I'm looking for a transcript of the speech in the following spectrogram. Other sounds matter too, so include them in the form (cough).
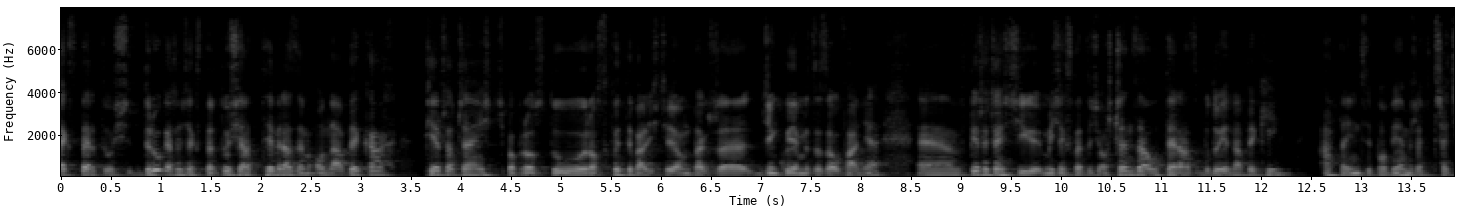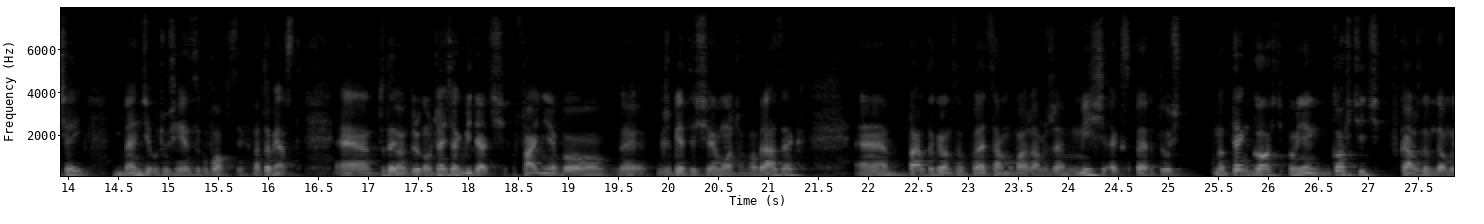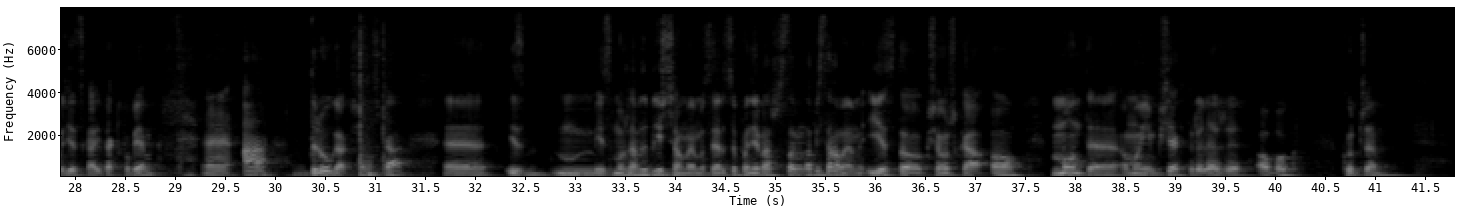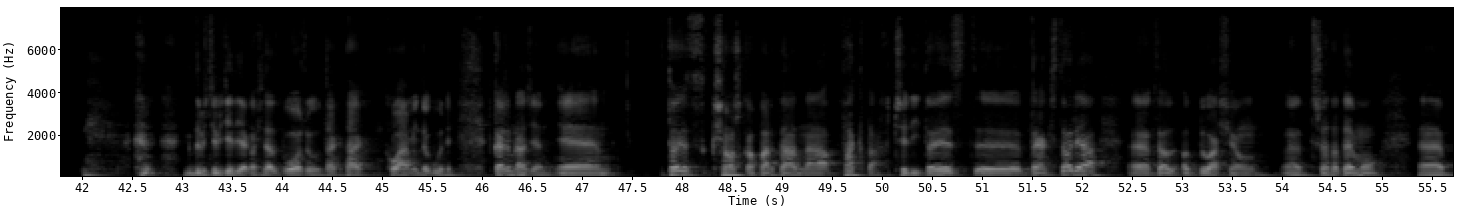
Ekspertuś. Druga część Ekspertusia, tym razem o nawykach. Pierwsza część po prostu rozchwytywaliście ją, także dziękujemy za zaufanie. E, W pierwszej części myśl Ekspertuś oszczędzał, teraz buduje nawyki. A w tajemnicy powiem, że w trzeciej będzie uczył się języków obcych. Natomiast e, tutaj mam drugą część, jak widać, fajnie, bo e, grzbiety się łączą w obrazek. E, bardzo gorąco polecam. Uważam, że miś ekspertuś, no ten gość powinien gościć w każdym domu dziecka, i tak powiem. E, a druga książka e, jest, mm, jest może nawet bliższa mojemu sercu, ponieważ sam napisałem. I jest to książka o Monte, o moim psie, który leży obok. Kurczę, (laughs) Gdybyście widzieli, jak on się teraz wyłożył, tak, tak, kołami do góry. W każdym razie, to jest książka oparta na faktach, czyli to jest e, taka historia, e, która odbyła się e, trzy lata temu.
